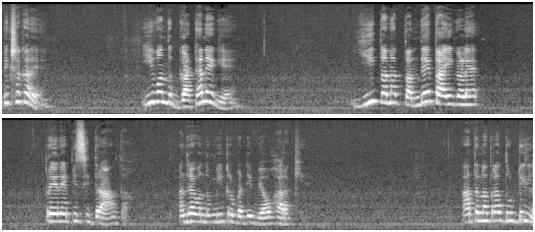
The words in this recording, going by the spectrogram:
ವೀಕ್ಷಕರೇ, ಈ ಒಂದು ಘಟನೆಗೆ ಈತನ ತಂದೆ ತಾಯಿಗಳೇ ಪ್ರೇರೇಪಿಸಿದ್ರ ಅಂತ? ಅಂದ್ರೆ ಒಂದು ಮೀಟರ್ ಬಡ್ಡಿ ವ್ಯವಹಾರಕ್ಕೆ. ಆತನ ಹತ್ರ ದುಡ್ಡಿಲ್ಲ.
